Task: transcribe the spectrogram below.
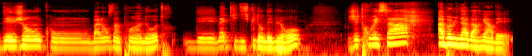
des gens qu'on balance d'un point à un autre, des mecs qui discutent dans des bureaux. J'ai trouvé ça abominable à regarder.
